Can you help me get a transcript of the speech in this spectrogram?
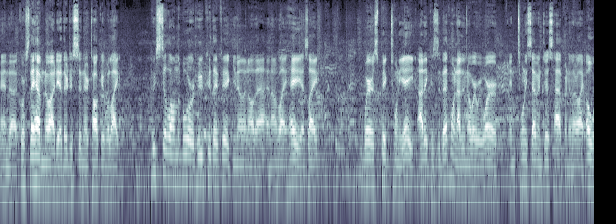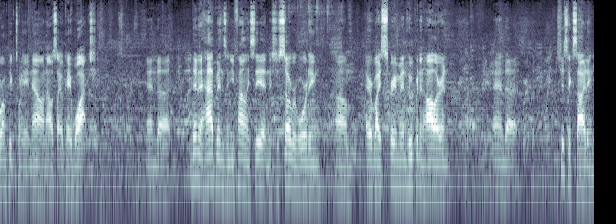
and uh, of course they have no idea. They're just sitting there talking. We're like, who's still on the board? Who could they pick? You know, and all that. And I'm like, hey, it's like, where's pick 28? I did because at that point I didn't know where we were, and 27 just happened, and they're like, oh, we're on pick 28 now, and I was like, okay, watch. And uh, then it happens, and you finally see it, and it's just so rewarding. Um, everybody's screaming, hooping, and hollering, and uh, it's just exciting.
